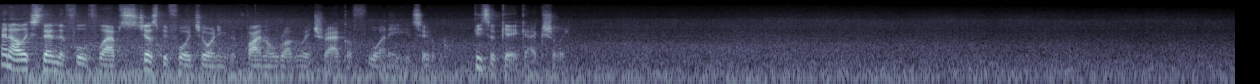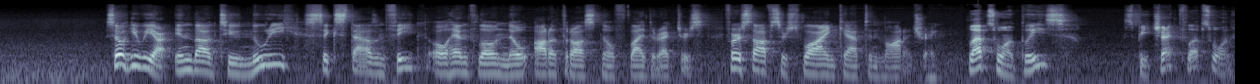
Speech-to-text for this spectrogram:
And I'll extend the full flaps just before joining the final runway track of 182. Piece of cake, actually. So here we are, inbound to Nuri, 6,000 feet, all hand flown, no auto thrust, no flight directors. First officer's flying, captain monitoring. Flaps 1, please. Speed check, flaps 1.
